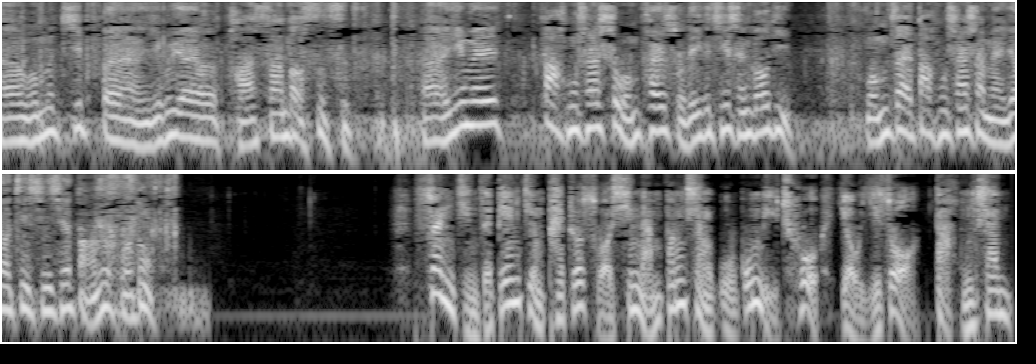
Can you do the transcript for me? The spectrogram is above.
呃，我们基本一个月要爬三到四次。呃，因为大红山是我们派出所的一个精神高地，我们在大红山上面要进行一些党日活动。算井子边境派出所西南方向五公里处有一座大红山，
